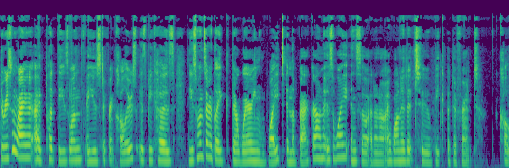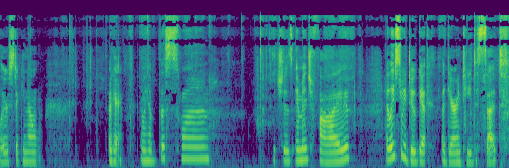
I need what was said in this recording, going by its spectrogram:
The reason why I put these ones, I use different colors, is because these ones are like, they're wearing white and the background is white. And so, I don't know, I wanted it to be a different color sticky note. Okay, then we have this one which is image five. At least we do get a guaranteed set.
